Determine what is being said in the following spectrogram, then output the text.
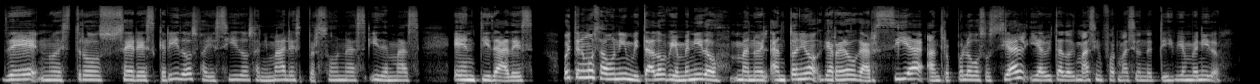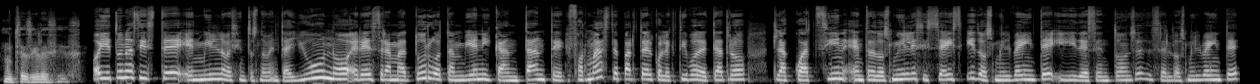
de nuestros seres queridos, fallecidos, animales, personas y demás entidades. Hoy tenemos a un invitado, bienvenido, Manuel Antonio Guerrero García, antropólogo social, y ahorita doy más información de ti. Bienvenido. Muchas gracias. Oye, tú naciste en 1991, eres dramaturgo también y cantante. Formaste parte del colectivo de teatro Tlacuatzin entre 2016 y 2020 y desde entonces, desde el 2020,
